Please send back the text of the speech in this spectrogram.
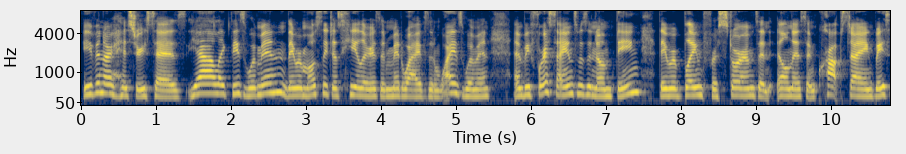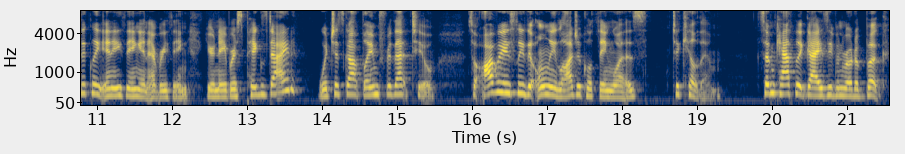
Even our history says, yeah, like these women, they were mostly just healers and midwives and wise women. And before science was a known thing, they were blamed for storms and illness and crops dying, basically anything and everything. Your neighbor's pigs died? Witches got blamed for that too. So obviously, the only logical thing was to kill them. Some Catholic guys even wrote a book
